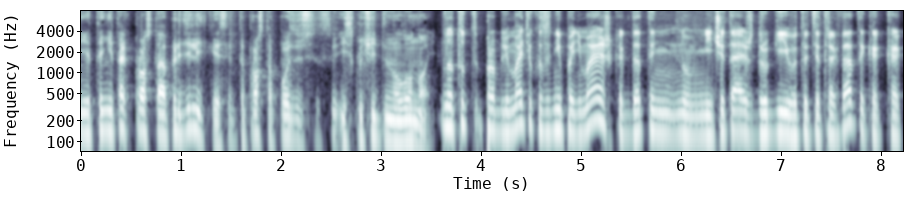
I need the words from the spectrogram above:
это не так просто определить, если ты просто пользуешься исключительно Луной. Но тут проблематику ты не понимаешь, когда ты ну, не читаешь другие вот эти трактаты, как, как,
